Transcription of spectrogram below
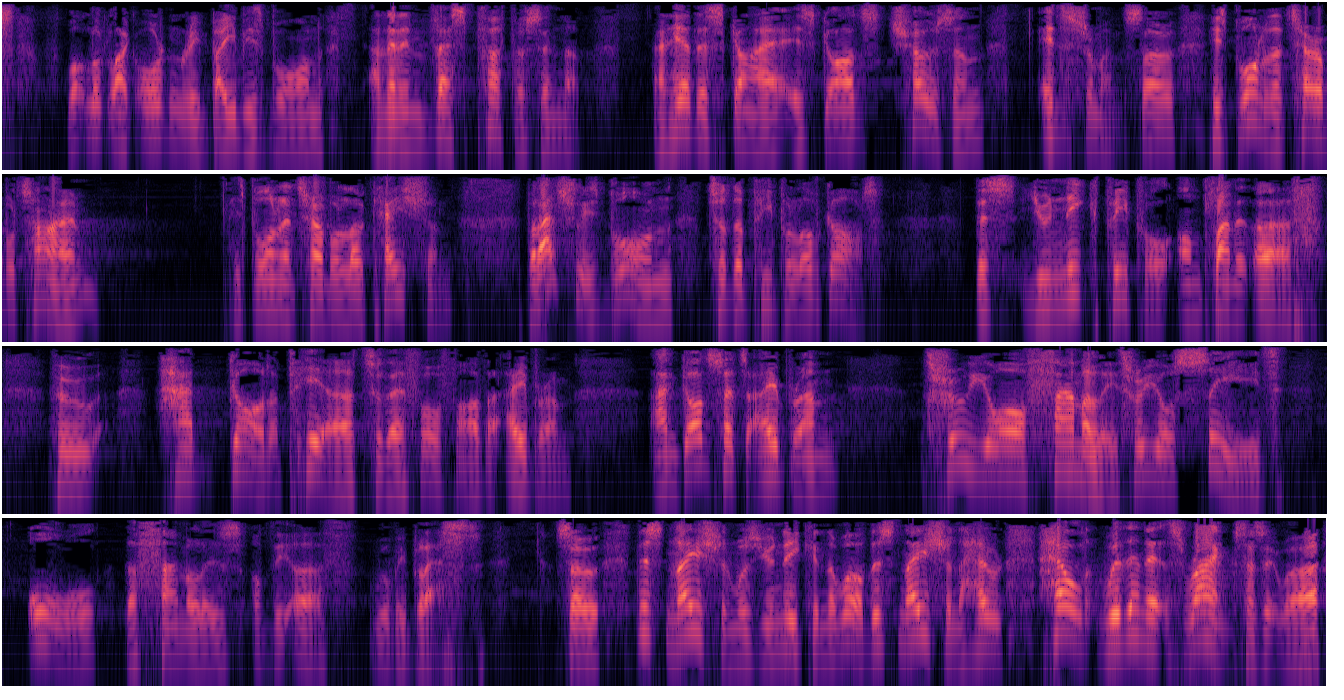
what look like ordinary babies born, and then invest purpose in them. And here this guy is God's chosen instrument. So he's born at a terrible time. He's born in a terrible location. But actually he's born to the people of God. This unique people on planet Earth who had God appear to their forefather Abram. And God said to Abram, through your family, through your seed, all the families of the earth will be blessed. So this nation was unique in the world. This nation held, within its ranks, as it were,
